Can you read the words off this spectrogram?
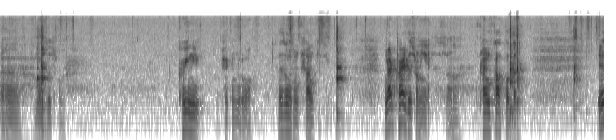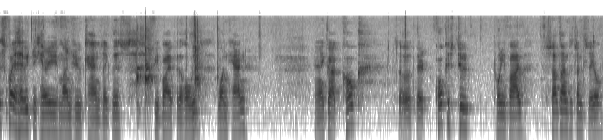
Uh, what's this one? Creamy chicken noodle. This one's chunky. Not tried this one yet, so I'm trying a couple, but it's quite heavy to carry manju cans like this. We buy for the whole week, one can. And I got Coke. So their Coke is two twenty-five. Sometimes it's on sale.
